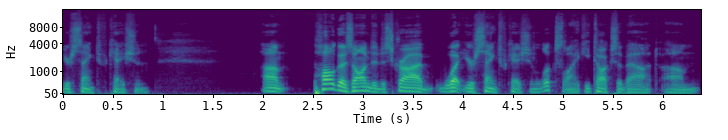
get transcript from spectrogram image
your sanctification. Um, Paul goes on to describe what your sanctification looks like. He talks about um,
